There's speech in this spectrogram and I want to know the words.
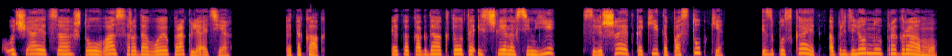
«Получается, что у вас родовое проклятие». «Это как?» «Это когда кто-то из членов семьи совершает какие-то поступки, и запускает определенную программу,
